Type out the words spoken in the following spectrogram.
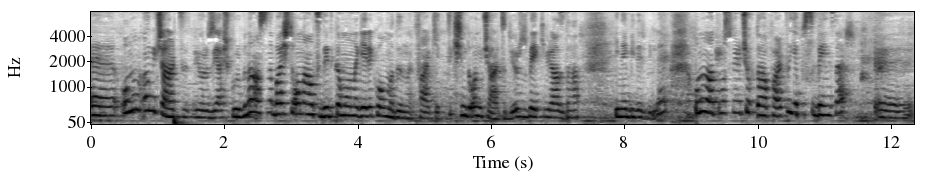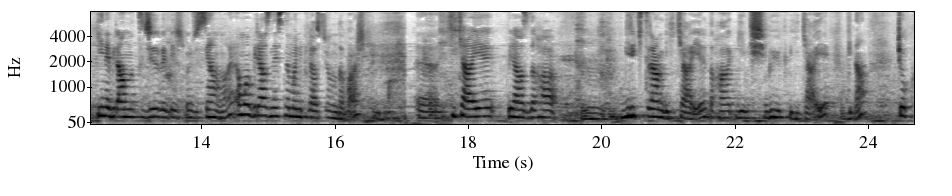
Ee, onun 13 artı diyoruz yaş grubuna. Aslında başta 16 dedik ama ona gerek olmadığını fark ettik. Şimdi 13 artı diyoruz. Belki biraz daha inebilir bile. Onun atmosferi çok daha farklı. Yapısı benzer. Ee, yine bir anlatıcı ve bir müzisyen var. Ama biraz nesne manipülasyonu da var. Ee, hikaye biraz daha hmm, biriktiren bir hikaye. Daha geniş, büyük bir hikaye filan. Çok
